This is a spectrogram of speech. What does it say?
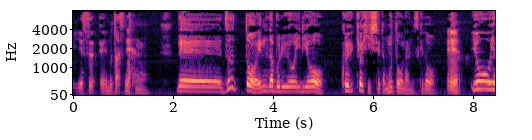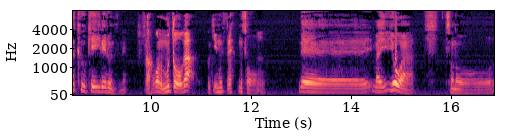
VS、えー、ムタですねう。ん。で、ずっと NWO 入りを拒拒否してた武藤なんですけど、ええ。ようやく受け入れるんですね。あ、この武藤が受け入れですね。むそうう。ん。で、まあ、要は、その、も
